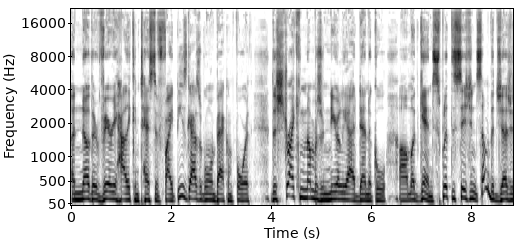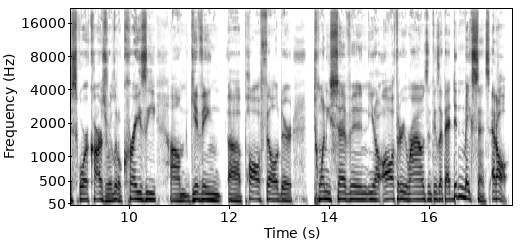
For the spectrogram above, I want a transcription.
Another very highly contested fight. These guys are going back and forth. The striking numbers are nearly identical. Um, again, split decision. Some of the judges' scorecards were a little crazy, um, giving uh, Paul Felder 27, you know, all three rounds and things like that. Didn't make sense at all.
